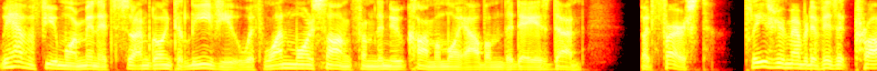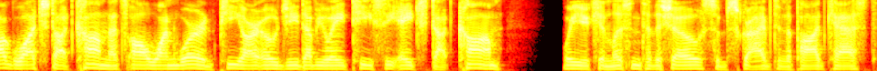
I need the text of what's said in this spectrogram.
We have a few more minutes, so I'm going to leave you with one more song from the new Karmamoi album, The Day Is Done. But first, please remember to visit progwatch.com. That's all one word, P R O G W A T C H.com, where you can listen to the show, subscribe to the podcast,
